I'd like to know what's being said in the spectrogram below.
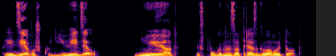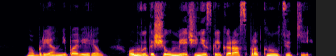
«Ты девушку не видел?» «Нет!» — испуганно затряс головой тот. Но Бриан не поверил. Он вытащил меч и несколько раз проткнул тюки.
